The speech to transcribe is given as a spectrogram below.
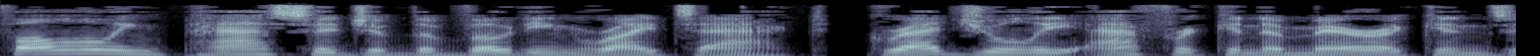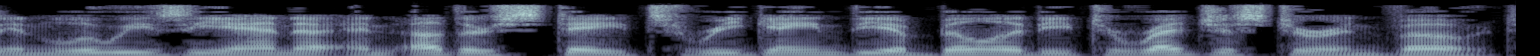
Following passage of the Voting Rights Act, gradually African Americans in Louisiana and other states regained the ability to register and vote.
